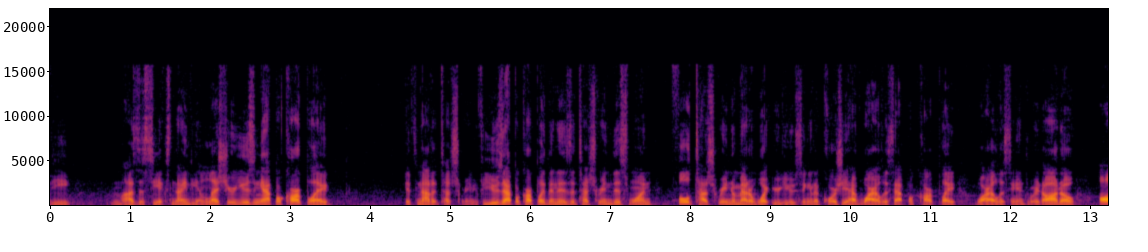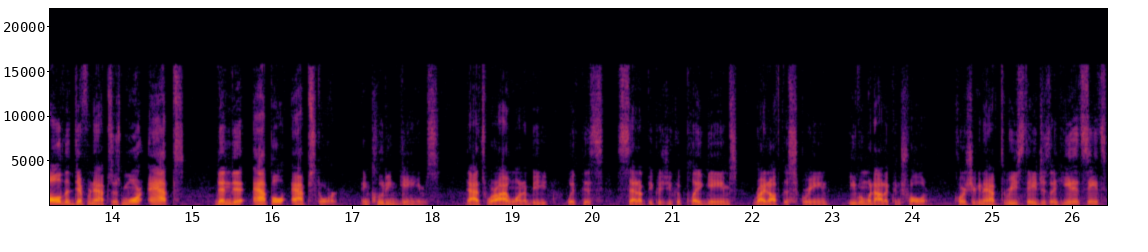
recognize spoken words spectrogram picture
the Mazda CX-90, unless you're using Apple CarPlay, it's not a touchscreen. If you use Apple CarPlay, then it is a touchscreen. This one, full touchscreen no matter what you're using. And of course, you have wireless Apple CarPlay, wireless Android Auto, all the different apps. There's more apps than the Apple App Store including games. That's where I want to be with this setup because you could play games right off the screen, even without a controller. Course, you're going to have three stages of heated seats,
